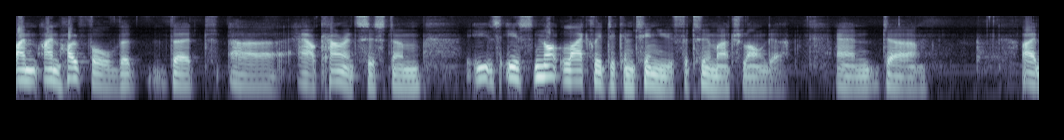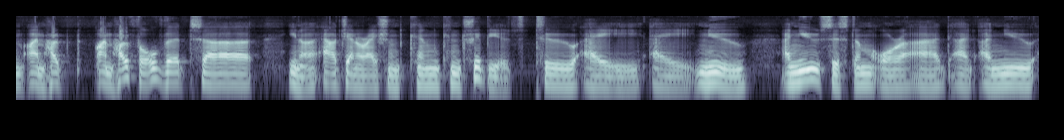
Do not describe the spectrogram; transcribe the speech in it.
I'm I'm hopeful that that uh, our current system is is not likely to continue for too much longer, and uh, I'm I'm hope I'm hopeful that uh, you know our generation can contribute to a a new a new system or a a, a new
